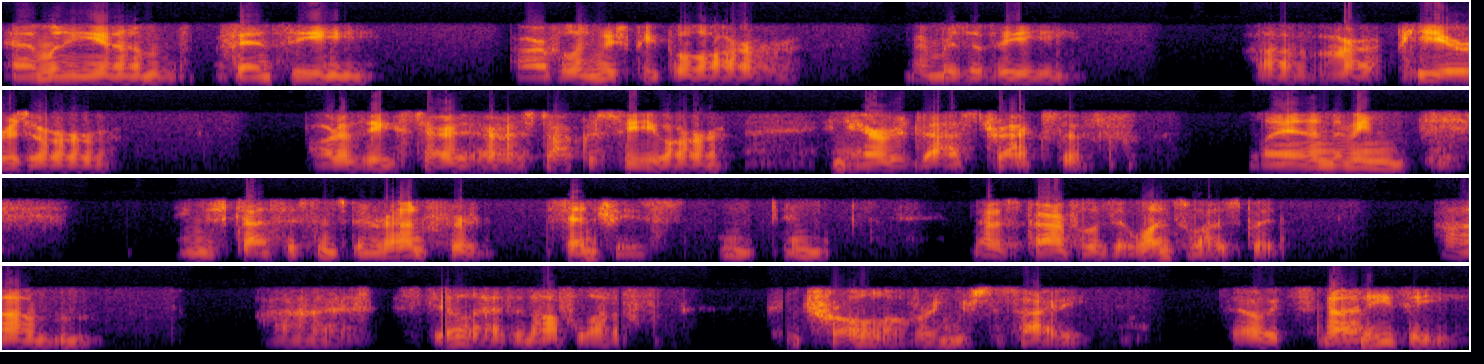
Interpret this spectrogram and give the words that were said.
how many um, fancy, powerful English people are members of the, uh, our peers or part of the aristocracy or inherited vast tracts of land? I mean, English caste system's been around for centuries and, and, not as powerful as it once was, but um, uh, still has an awful lot of control over English society. So it's not easy.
